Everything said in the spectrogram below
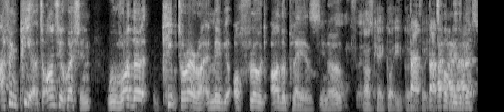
I think Peter, to answer your question, we'd rather keep Torreira and maybe offload other players. You know, Oh. Okay, got you, got that's you, got that's I- probably I- the I- best.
